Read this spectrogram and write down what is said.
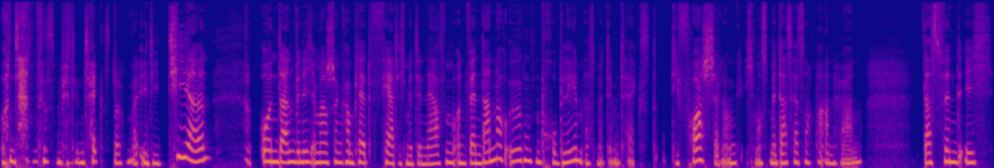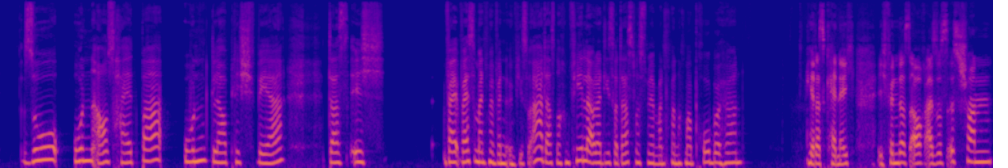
und dann müssen wir den Text nochmal editieren. Und dann bin ich immer schon komplett fertig mit den Nerven. Und wenn dann noch irgendein Problem ist mit dem Text, die Vorstellung, ich muss mir das jetzt nochmal anhören, das finde ich so unaushaltbar, unglaublich schwer, dass ich weil, weißt du, manchmal, wenn irgendwie so, ah, da ist noch ein Fehler oder dies oder das, müssen wir manchmal nochmal Probe hören. Ja, das kenne ich. Ich finde das auch, also es ist schon,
